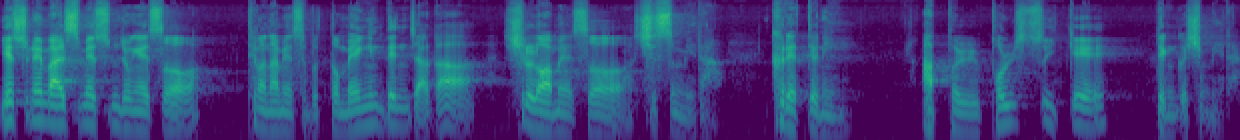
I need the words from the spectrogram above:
예수님의 말씀에 순종해서 태어나면서부터 맹인된 자가 실로암에서 씻습니다. 그랬더니 앞을 볼 수 있게 된 것입니다.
